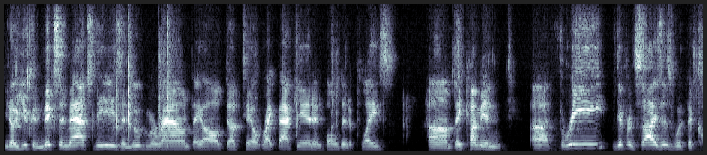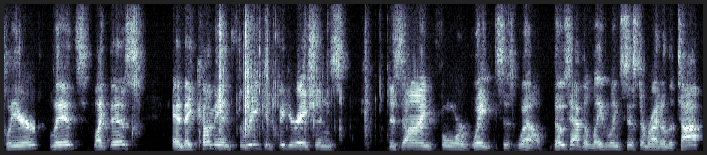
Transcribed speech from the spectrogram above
You know you can mix and match these and move them around. They all dovetail right back in and hold into place. Um, they come in uh, three different sizes with the clear lids like this and they come in three configurations designed for weights as well. Those have the labeling system right on the top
